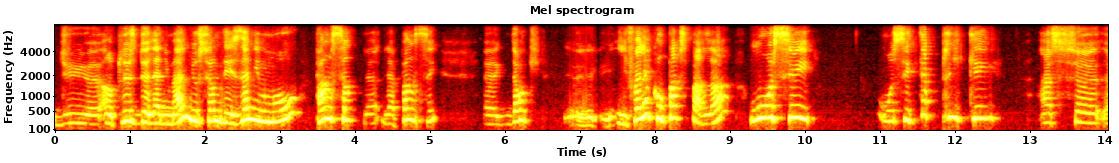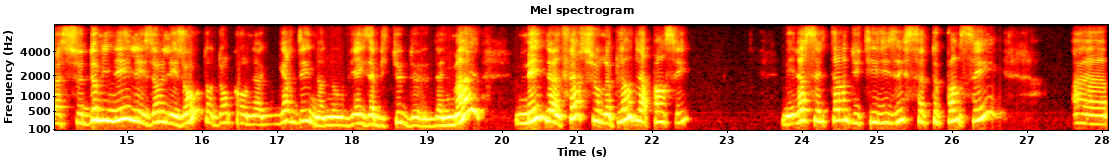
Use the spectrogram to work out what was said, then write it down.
du, euh, en plus de l'animal. Nous sommes des animaux pensants, la, pensée. Euh, donc, euh, il fallait qu'on passe par là où on s'est, on s'est appliqué à se, à se dominer les uns les autres. Donc, on a gardé nos, vieilles habitudes d'animal, mais de le faire sur le plan de la pensée. Mais là, c'est le temps d'utiliser cette pensée à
